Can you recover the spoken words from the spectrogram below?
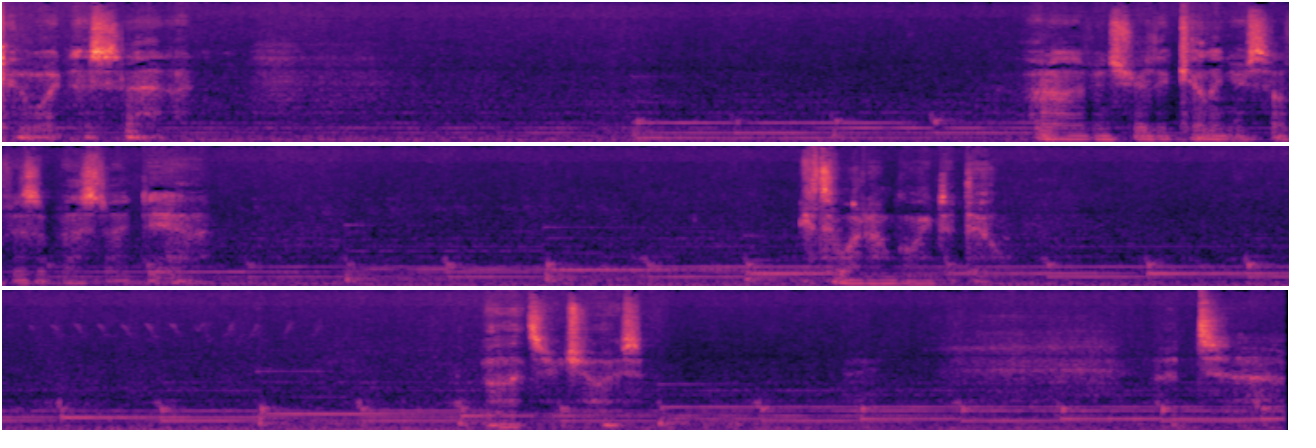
can witness that. Not even sure that killing yourself is the best idea. It's what I'm going to do. Well, that's your choice. But, uh,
